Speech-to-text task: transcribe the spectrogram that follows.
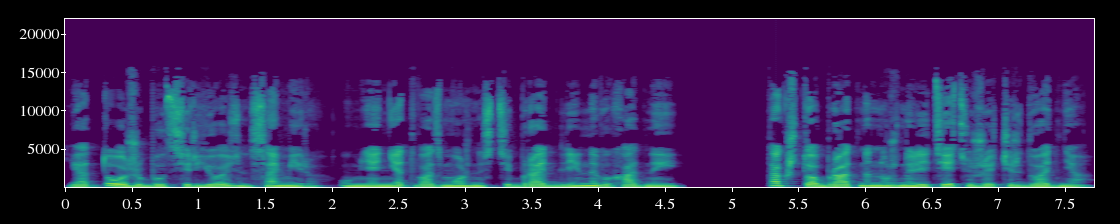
«Я тоже был серьезен, Самира. У меня нет возможности брать длинные выходные, так что обратно нужно лететь уже через два дня.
